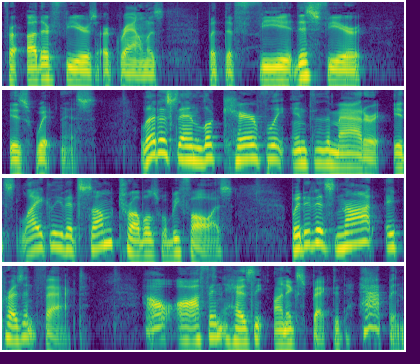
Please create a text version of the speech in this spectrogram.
For other fears are groundless, but the fear, this fear is witness. Let us then look carefully into the matter. It's likely that some troubles will befall us, but it is not a present fact. How often has the unexpected happened?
